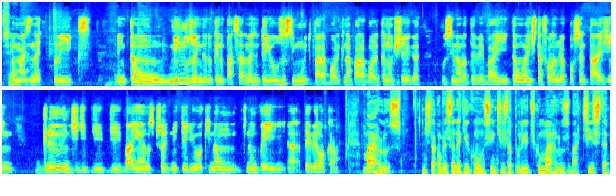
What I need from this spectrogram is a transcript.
estão mais Netflix. Então, menos ainda do que no passado, mas no interior usa-se muito parabólica. E na parabólica não chega o sinal da TV Bahia. Então, a gente está falando de uma porcentagem grande de, de, de, baianos, principalmente no interior, que não, que não veem a TV local. Marlos, a gente está conversando aqui com o cientista político Marlos Batista.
